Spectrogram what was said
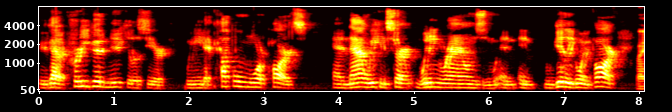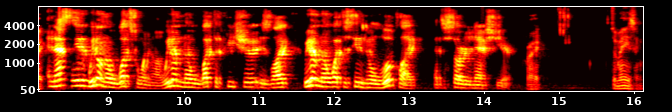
we've got a pretty good nucleus here. We need a couple more parts, and now we can start winning rounds and, and, and really going far. Right. And that's we don't know what's going on. We don't know what the future is like. We don't know what this team's going to look like at the start of next year. Right. It's amazing.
